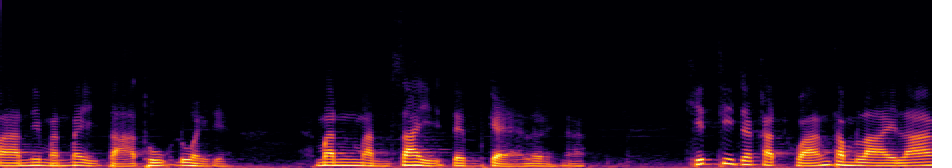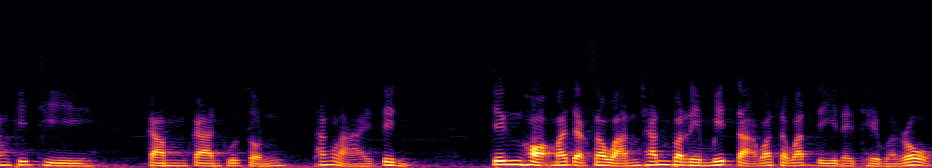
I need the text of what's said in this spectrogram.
มารนี่มันไม่สาธุด้วยเดียมันหมั่นไส้เต็มแก่เลยนะคิดที่จะขัดขวางทำลายล้างพิธีกรรมการกุศลทั้งหลายสิ้น จึงเหาะมาจากสวรรค์ชั้นบริมิตรวสวัสดีในเทวโลก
